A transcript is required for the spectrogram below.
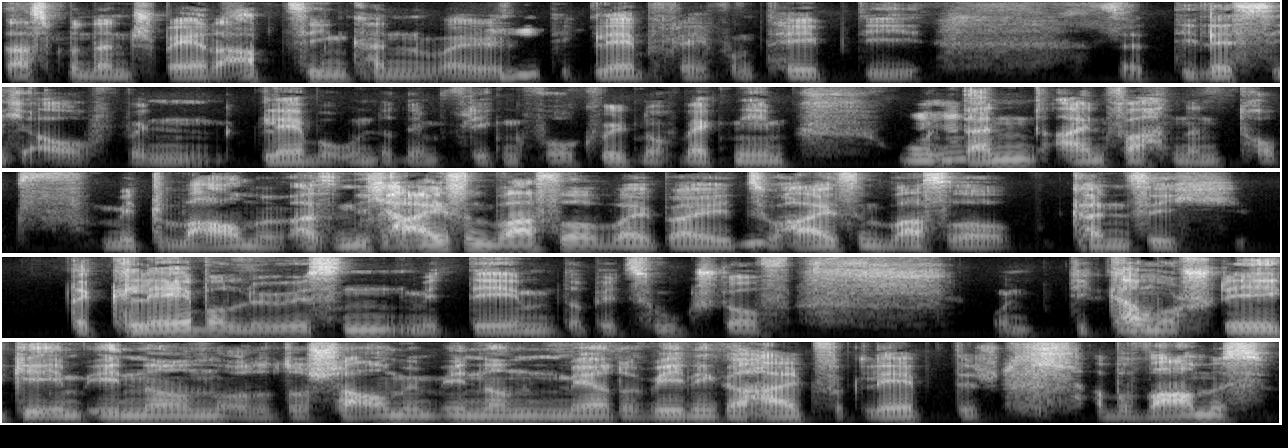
dass man dann später abziehen kann, weil mhm. die Klebefläche vom Tape, die, äh, die lässt sich auch, wenn Kleber unter dem Flicken vorquillt, noch wegnehmen. Mhm. Und dann einfach einen Topf mit warmem, also nicht heißem Wasser, weil bei mhm. zu heißem Wasser kann sich der Kleber lösen, mit dem der Bezugsstoff und die oh. Kammerstege im Innern oder der Schaum im Innern mehr oder weniger halt verklebt ist. Aber warmes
